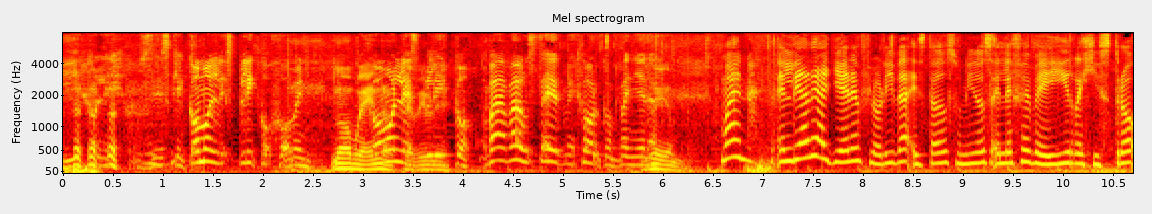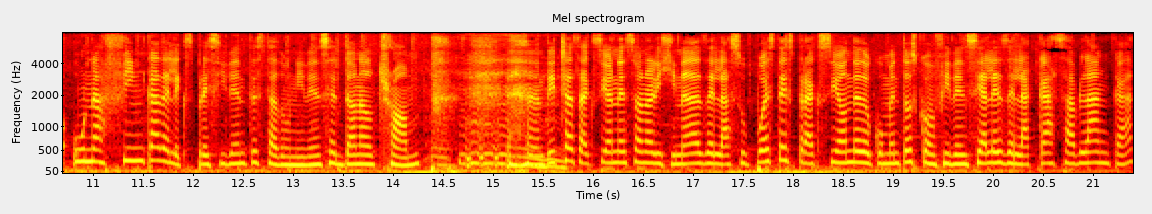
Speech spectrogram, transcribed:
Híjole, pues es que ¿cómo le explico, joven? No, bueno, ¿Cómo le terrible. explico? Va, va usted mejor, compañera. Sí. Bueno, el día de ayer en Florida, Estados Unidos, el FBI registró una finca del expresidente estadounidense Donald Trump. Dichas acciones son originadas de la supuesta extracción de documentos confidenciales de la Casa Blanca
